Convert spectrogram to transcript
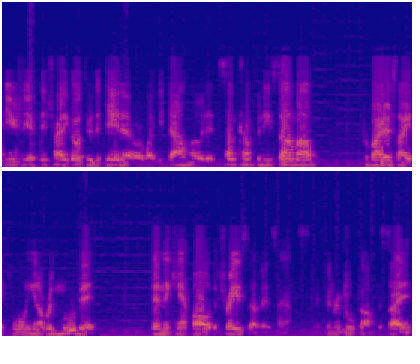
And usually, if they try to go through the data or what you downloaded, some companies, some uh, provider sites will, you know, remove it. Then they can't follow the trace of it since it's been removed off the site.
